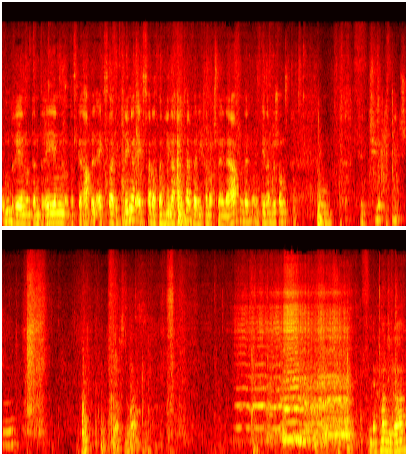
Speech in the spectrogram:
umdrehen und dann drehen und das Gerappel extra, die Klingel extra, dass man die in der Hand hat, weil die kann auch schnell nerven, dann irgendwie in der Mischung. Für Türquietschen. Noch sowas. Und dann kann man sogar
